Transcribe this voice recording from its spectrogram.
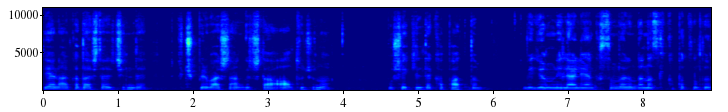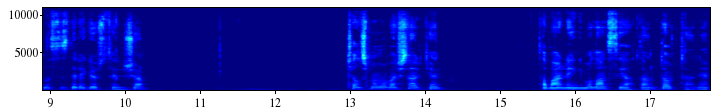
diyen arkadaşlar için de küçük bir başlangıçta alt ucunu bu şekilde kapattım. Videonun ilerleyen kısımlarında nasıl kapatıldığını sizlere göstereceğim. Çalışmama başlarken Taban rengim olan siyahtan 4 tane.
